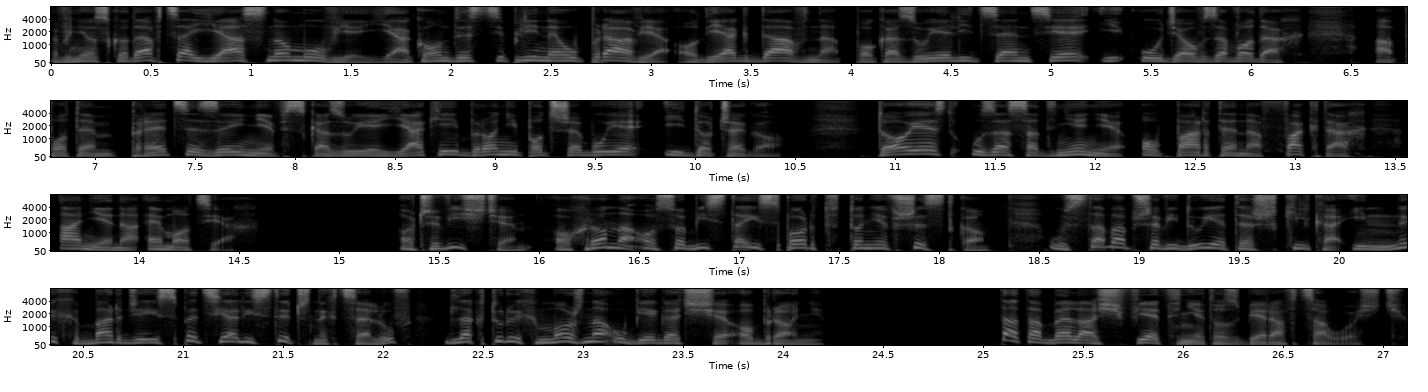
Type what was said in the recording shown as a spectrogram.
Wnioskodawca jasno mówi, jaką dyscyplinę uprawia, od jak dawna, pokazuje licencję i udział w zawodach, a potem precyzyjnie wskazuje, jakiej broni potrzebuje i do czego. To jest uzasadnienie oparte na faktach, a nie na emocjach. Oczywiście, ochrona osobista i sport to nie wszystko. Ustawa przewiduje też kilka innych, bardziej specjalistycznych celów, dla których można ubiegać się o broń. Ta tabela świetnie to zbiera w całość.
